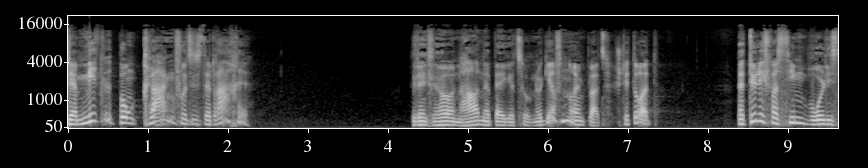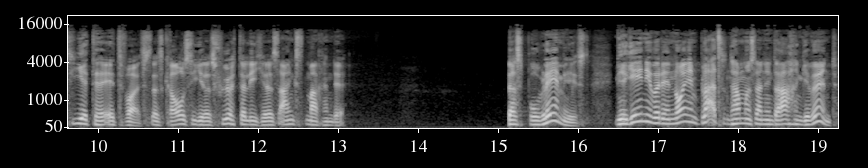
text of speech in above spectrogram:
Der Mittelpunkt Klagenfurts ist der Drache. Du denkst, ja, ein Hahn herbeigezogen. Na, geh auf den neuen Platz, steht dort. Natürlich versymbolisiert er etwas, das Grausige, das Fürchterliche, das Angstmachende. Das Problem ist, wir gehen über den neuen Platz und haben uns an den Drachen gewöhnt.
